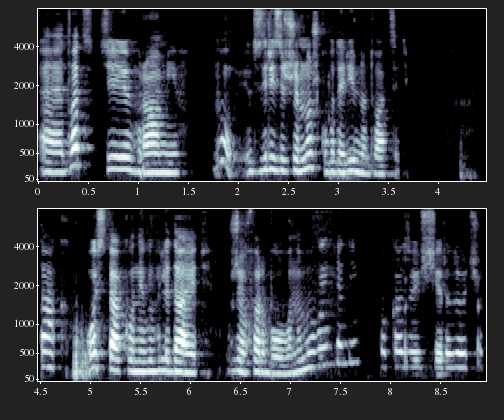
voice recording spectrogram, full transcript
е, 20 грамів. Ну, зрізавши ножку, буде рівно 20. Так, ось так вони виглядають вже в фарбованому вигляді. Показую ще разочок.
